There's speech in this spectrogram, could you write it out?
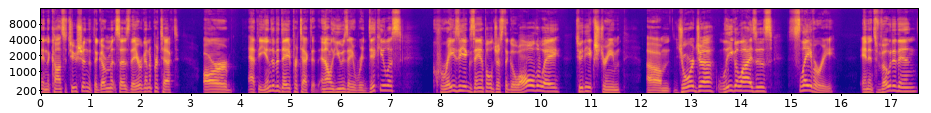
in the constitution that the government says they are going to protect are at the end of the day protected and i'll use a ridiculous crazy example just to go all the way to the extreme. Um, Georgia legalizes slavery and it's voted in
